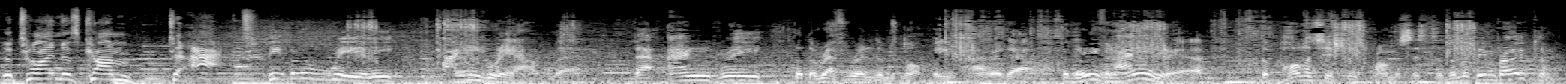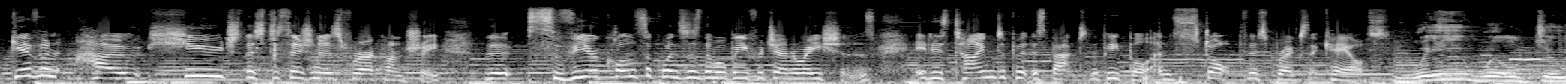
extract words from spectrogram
The time has come to act. People are really angry out there. They're angry that the referendum's not being carried out. But they're even angrier that politicians' promises to them have been broken. Given how huge this decision is for our country, the severe consequences there will be for generations, it is time to put this back to the people and stop this Brexit chaos. We will do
